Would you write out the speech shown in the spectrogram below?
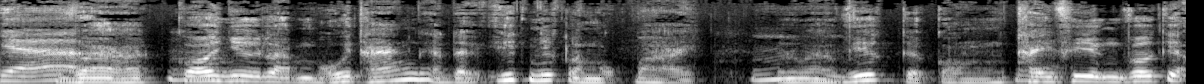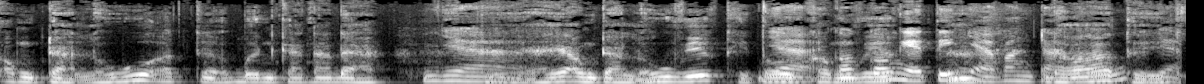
yeah. Dạ. và coi như là mỗi tháng là ít nhất là một bài và viết còn thay yeah. phiên với cái ông trà lũ ở, ở bên Canada yeah. thì hãy ông trà lũ viết thì tôi yeah. không có, viết có nghe tiếng nhà văn trà đó lũ. thì yeah.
